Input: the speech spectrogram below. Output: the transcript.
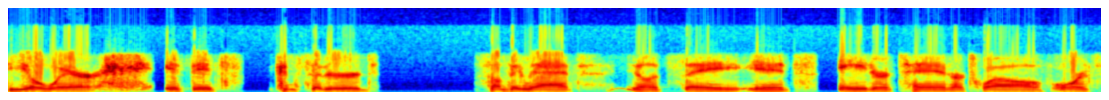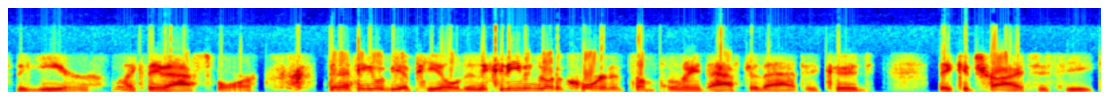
deal where if it's considered something that, you know, let's say it's eight or 10 or 12, or it's the year like they've asked for, then I think it would be appealed. And it could even go to court at some point after that. It could, they could try to seek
